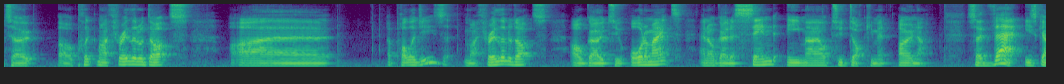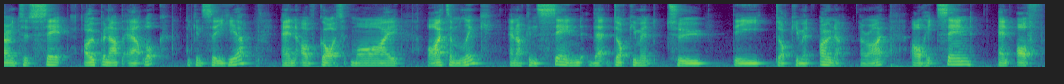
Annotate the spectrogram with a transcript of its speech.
So I'll click my three little dots. Uh, apologies, my three little dots. I'll go to automate and I'll go to send email to document owner. So that is going to set open up Outlook. You can see here, and I've got my item link and I can send that document to the document owner. All right. I'll hit send and off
